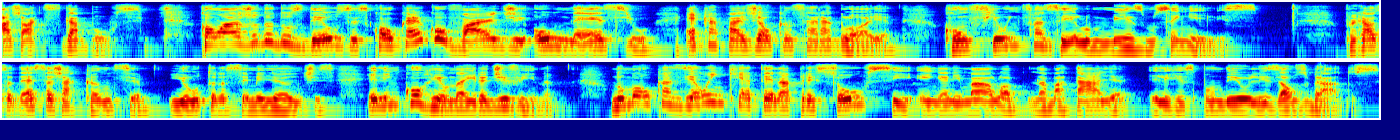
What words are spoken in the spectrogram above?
Ajax gabou-se. Com a ajuda dos deuses, qualquer covarde ou nésio é capaz de alcançar a glória. Confio em fazê-lo mesmo sem eles. Por causa dessa jacância e outras semelhantes, ele incorreu na ira divina. Numa ocasião em que Atena apressou-se em animá-lo na batalha, ele respondeu-lhes aos brados:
